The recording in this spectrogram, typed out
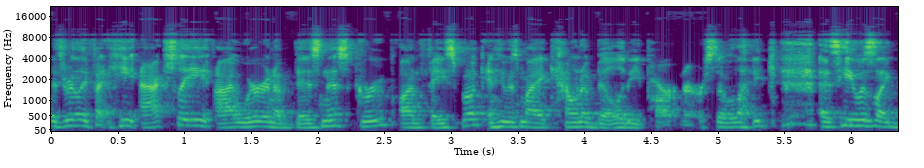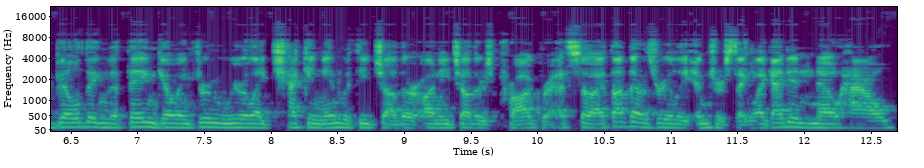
it's really fun. He actually, I we're in a business group on Facebook, and he was my accountability partner. So like, as he was like building the thing, going through, we were like checking in with each other on each other's progress. So I thought that was really interesting. Like, I didn't know how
